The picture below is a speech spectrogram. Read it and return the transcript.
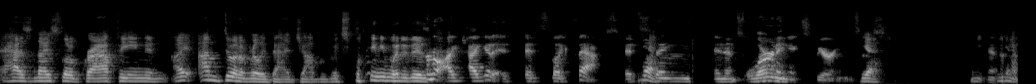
has nice little graphing and I, I'm doing a really bad job of explaining what it is. No, no I, I get it. It's, it's like facts. It's yeah. things and it's learning experiences. Yes. Yeah. yeah.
